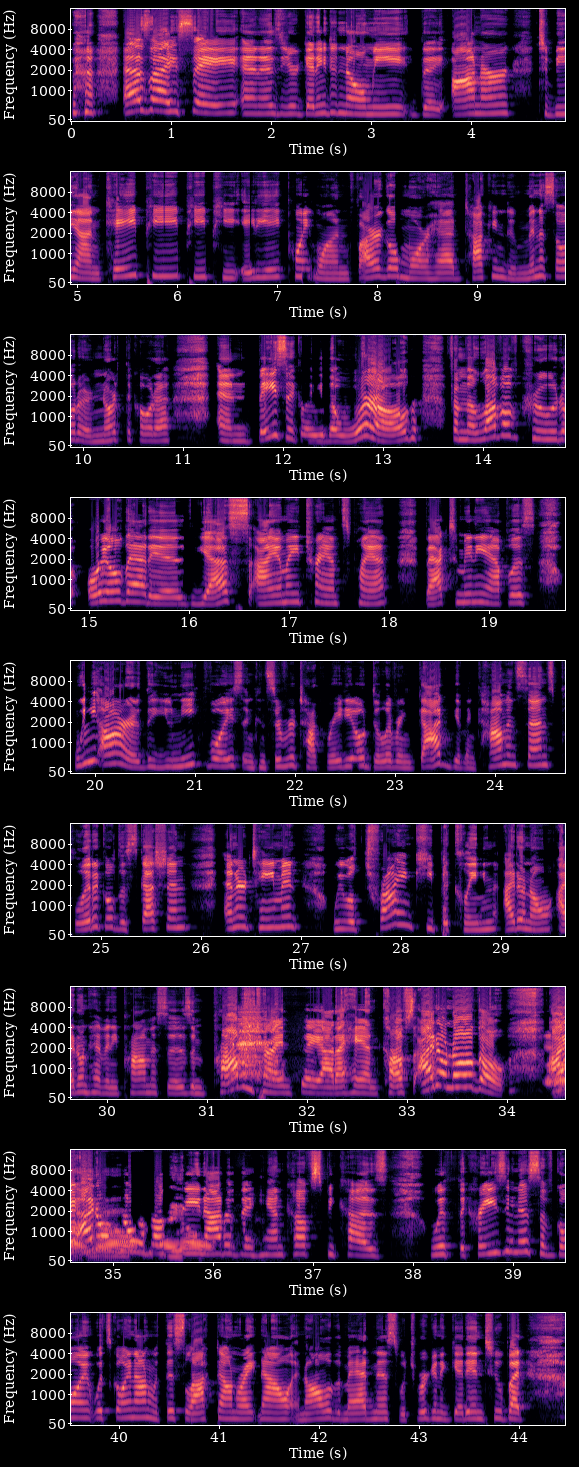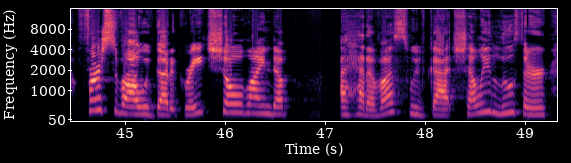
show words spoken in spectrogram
as I say, and as you're getting to know me, the honor to be on KPPP 88.1 Fargo Moorhead, talking to Minnesota or North Dakota, and basically the world from the love of crude oil that is. Yes, I am a transplant back to Minneapolis. We are the unique voice in conservative talk radio, delivering God given common sense, political discussion, entertainment. We will try and keep it clean I don't know. I don't have any promises and probably try and stay out of handcuffs. I don't know though. Oh, I, I don't know, know about staying out of the handcuffs because with the craziness of going what's going on with this lockdown right now and all of the madness, which we're gonna get into. But first of all, we've got a great show lined up ahead of us. We've got Shelley Luther.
